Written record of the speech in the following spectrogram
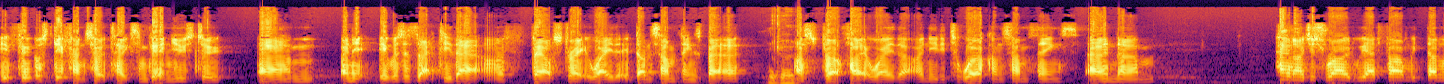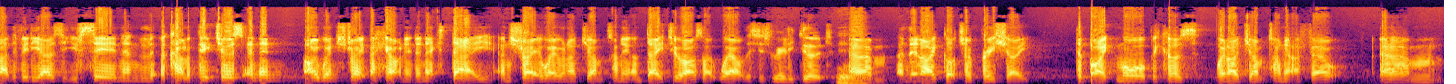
it feels different. So it takes some getting used to. Um, and it, it was exactly that. I felt straight away that it'd done some things better. Okay. I felt straight away that I needed to work on some things, and um, and I just rode. We had fun. We'd done like the videos that you've seen and a couple of pictures, and then I went straight back out on it the next day. And straight away, when I jumped on it on day two, I was like, "Wow, this is really good." Mm-hmm. Um, and then I got to appreciate the bike more because when I jumped on it, I felt um,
